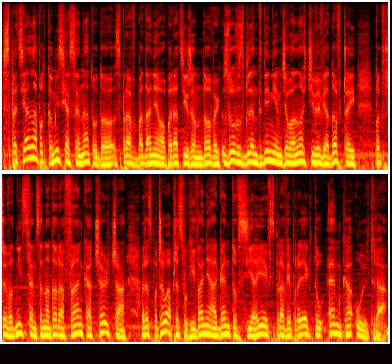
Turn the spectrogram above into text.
specjalna podkomisja Senatu do spraw badania operacji rządowych z uwzględnieniem działalności wywiadowczej pod przewodnictwem senatora Franka Churcha rozpoczęła przesłuchiwania agentów CIA w sprawie projektu MK Ultra.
